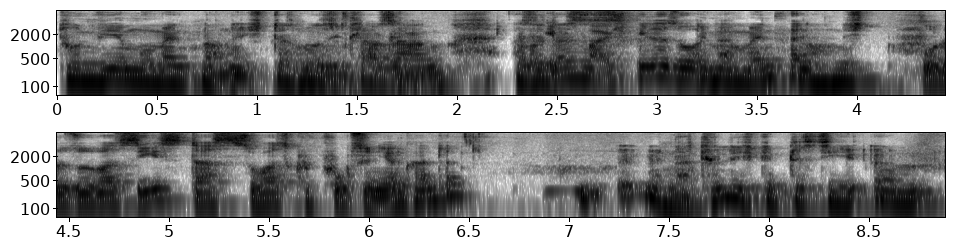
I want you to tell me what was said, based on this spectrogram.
Tun wir im Moment noch nicht, das muss ich klar sagen. Also das Beispiele so im Moment Umfeld, noch nicht, wo du sowas siehst, dass sowas funktionieren könnte? Natürlich gibt es die, ähm,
